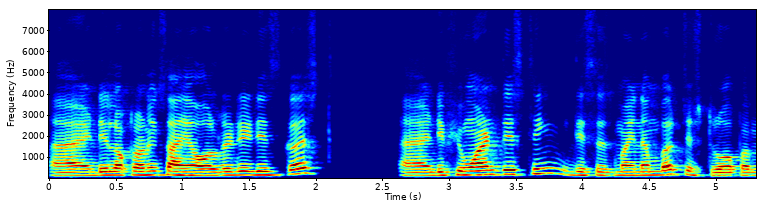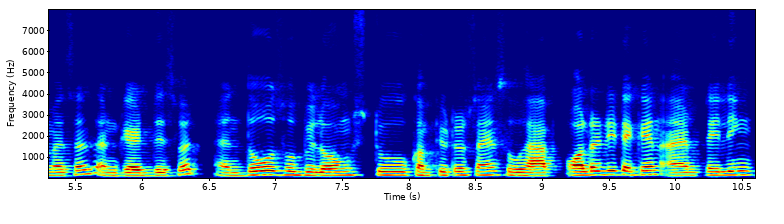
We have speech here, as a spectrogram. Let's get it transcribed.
and electronics. I already discussed. And if you want this thing, this is my number. Just drop a message and get this one. And those who belongs to computer science who have already taken, I am telling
